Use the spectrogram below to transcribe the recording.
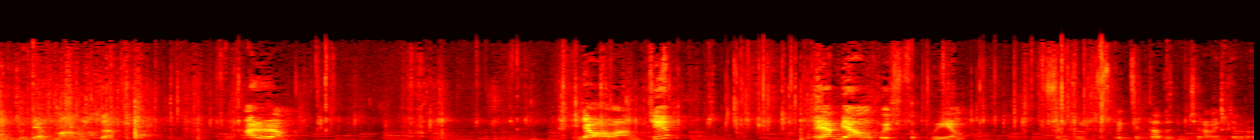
entusiasmante. Allora andiamo avanti. E abbiamo questo qui. Sento tutto spezzettato sinceramente però.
